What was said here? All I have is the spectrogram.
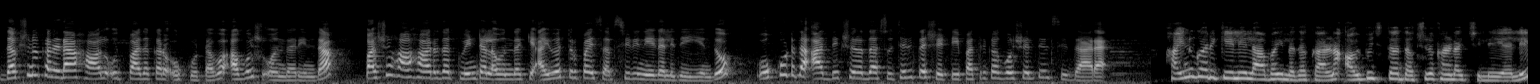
ದಕ್ಷಿಣ ಕನ್ನಡ ಹಾಲು ಉತ್ಪಾದಕರ ಒಕ್ಕೂಟವು ಆಗಸ್ಟ್ ಒಂದರಿಂದ ಪಶು ಆಹಾರದ ಕ್ವಿಂಟಲ್ ಒಂದಕ್ಕೆ ಐವತ್ತು ರೂಪಾಯಿ ಸಬ್ಸಿಡಿ ನೀಡಲಿದೆ ಎಂದು ಒಕ್ಕೂಟದ ಅಧ್ಯಕ್ಷರಾದ ಸುಚರಿತ ಶೆಟ್ಟಿ ಪತ್ರಿಕಾಗೋಷ್ಠಿಯಲ್ಲಿ ತಿಳಿಸಿದ್ದಾರೆ. ಹೈನುಗಾರಿಕೆಯಲ್ಲಿ ಲಾಭ ಇಲ್ಲದ ಕಾರಣ ಅವಿಭಜಿತ ದಕ್ಷಿಣ ಕನ್ನಡ ಜಿಲ್ಲೆಯಲ್ಲಿ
